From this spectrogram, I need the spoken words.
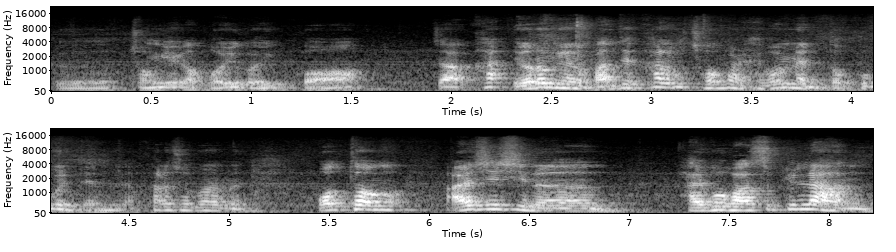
그 종개가 보이고 있고 자 칼, 이런 경우 반대 칼로 초음파를 해보면 또 구분이 됩니다. 칼로 초음파는 보통 RCC는 하이퍼바스필라한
